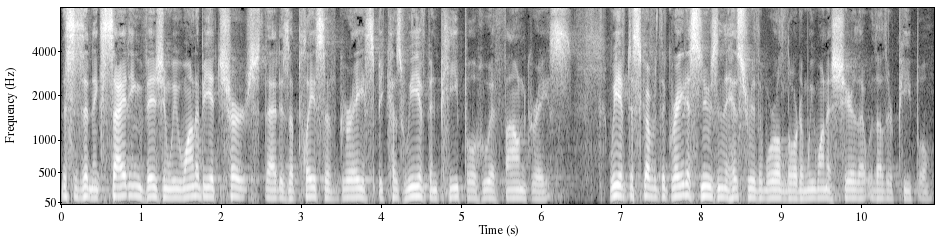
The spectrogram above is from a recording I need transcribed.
This is an exciting vision. We want to be a church that is a place of grace because we have been people who have found grace. We have discovered the greatest news in the history of the world, Lord, and we want to share that with other people,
